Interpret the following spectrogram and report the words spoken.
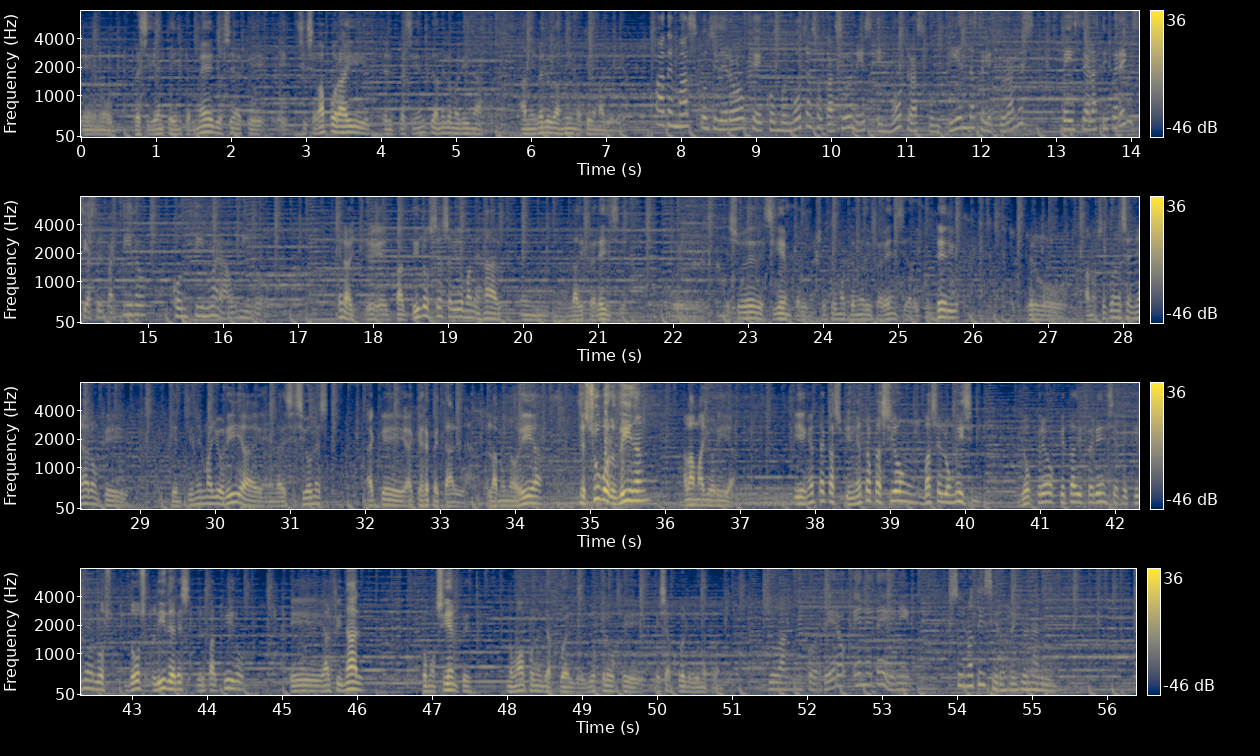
eh, en los presidentes intermedios, o sea que si se va por ahí, el presidente Danilo Medina a nivel de organismo tiene mayoría. Además, consideró que, como en otras ocasiones, en otras contiendas electorales, pese a las diferencias, el partido continuará unido. Mira, eh, el partido se ha sabido manejar en la diferencia. Eh, eso es de siempre, nosotros hemos tenido diferencias de criterio, pero a nosotros nos enseñaron que quien tiene mayoría en las decisiones hay que, hay que respetarla. La minoría se subordinan a la mayoría y en esta, en esta ocasión va a ser lo mismo. Yo creo que esta diferencia que tienen los dos líderes del partido, eh, al final, como siempre, nos vamos a poner de acuerdo. Yo creo que ese acuerdo viene pronto. Giovanni Cordero, NTN, su noticiero regional.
